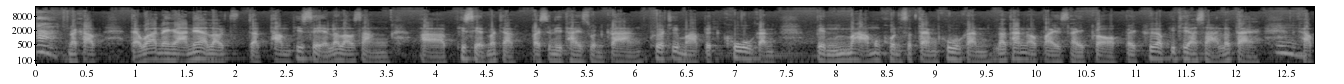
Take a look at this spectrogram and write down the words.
ค่ะนะครับแต่ว่าในงานเนี้ยเราจัดทำพิเศษแล้วเราสั่งอ่าพิเศษมาจากไปรษณีย์ไทยส่วนกลาง เพื่อที่มาเป็นคู่กัน เป็นมหามงคลสแตมป์คู่กัน แล้วท่านเอาไปใส่กรอบไปเคลือบวิทยาศาสตร์แล้วแต่อืมครับ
